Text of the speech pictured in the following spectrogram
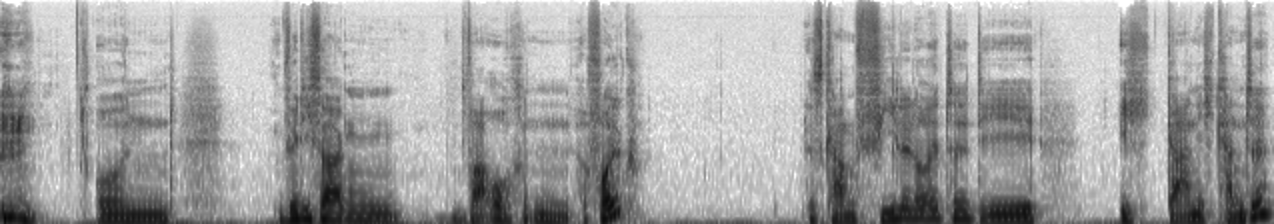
Mhm. Und würde ich sagen, war auch ein Erfolg. Es kamen viele Leute, die ich gar nicht kannte.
